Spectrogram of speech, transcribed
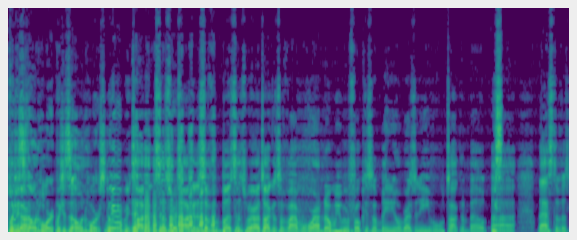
which is his own horse. Which is his own horse. Where are we talking? since we're talking, to, but since we're all talking survival horror, I know we were focusing mainly on Resident Evil, We're talking about uh, Last of Us.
